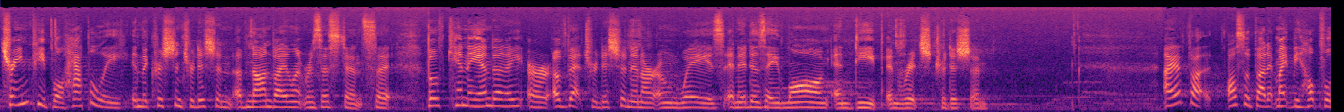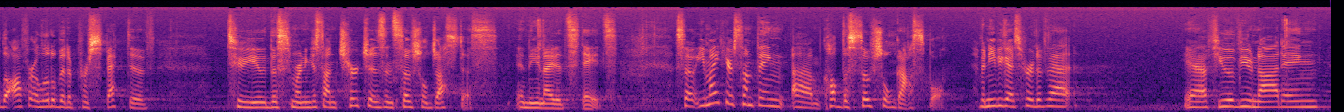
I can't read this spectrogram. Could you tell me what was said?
train people happily in the Christian tradition of nonviolent resistance. That both Ken and I are of that tradition in our own ways, and it is a long and deep and rich tradition. I thought, also thought it might be helpful to offer a little bit of perspective to you this morning just on churches and social justice in the United States. So you might hear something um, called the social gospel. Have any of you guys heard of that? Yeah, a few of you nodding.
